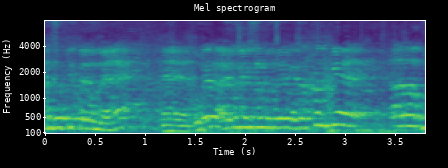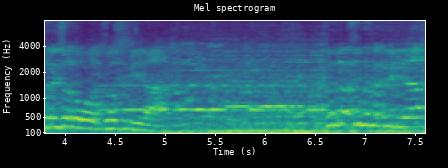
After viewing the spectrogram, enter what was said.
하셨기 때문에 네, 노래를 알고 계시는 분들께서 함께 따라 부르셔도 좋습니다. 큰 박수 부탁드립니다.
